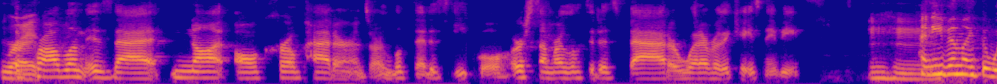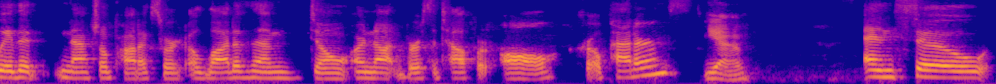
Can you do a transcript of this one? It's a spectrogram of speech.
right. the problem is that not all curl patterns are looked at as equal or some are looked at as bad or whatever the case may be Mm-hmm. And even like the way that natural products work, a lot of them don't are not versatile for all curl patterns. Yeah. And so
